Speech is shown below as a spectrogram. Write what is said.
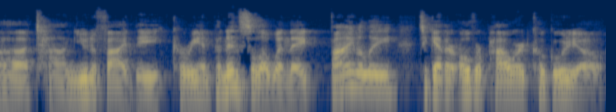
uh, Tang unified the Korean peninsula when they finally together overpowered Goguryeo.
